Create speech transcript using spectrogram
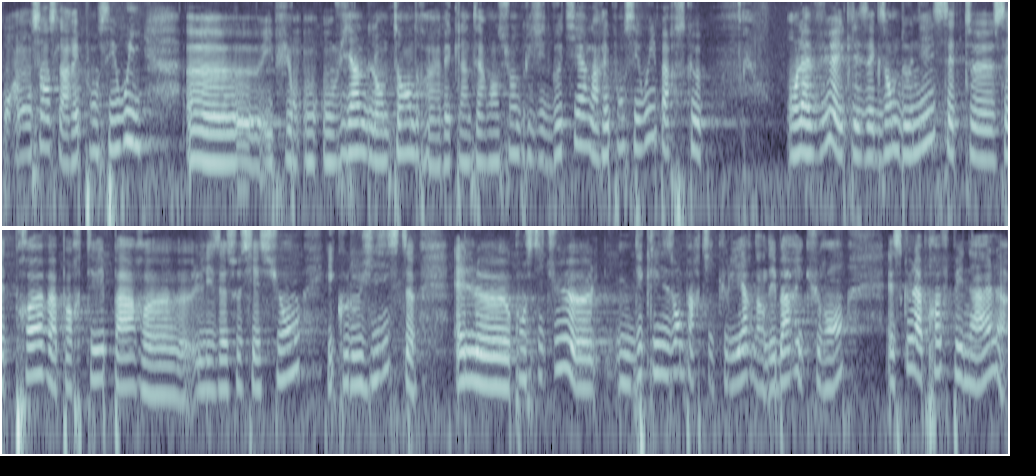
Bon, à mon sens, la réponse est oui. Euh, et puis, on, on vient de l'entendre avec l'intervention de Brigitte Gauthier. La réponse est oui parce que on l'a vu avec les exemples donnés, cette, euh, preuve apportée par euh, les associations écologistes, elle euh, constitue une déclinaison particulière d'un débat récurrent. Est-ce que la preuve pénale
